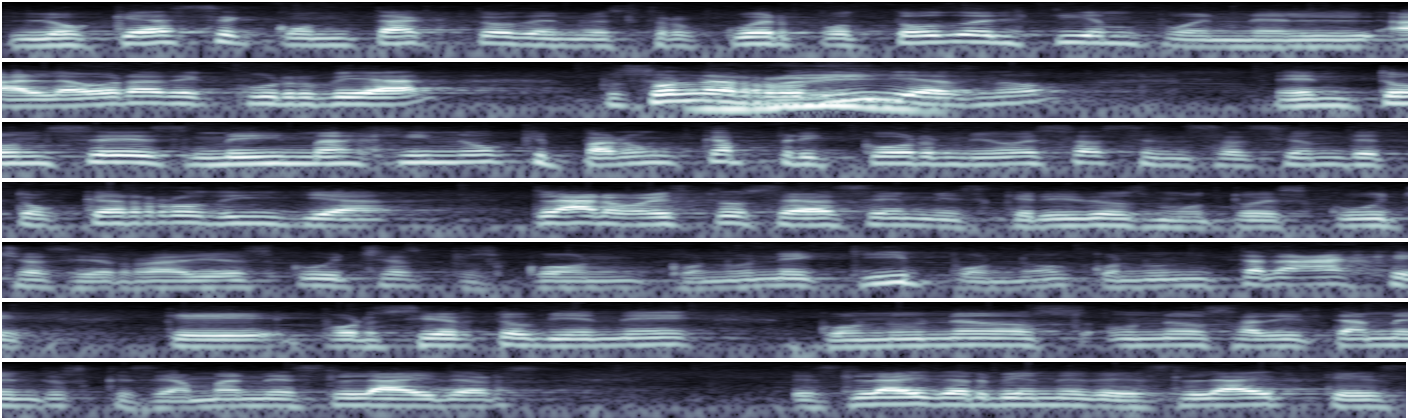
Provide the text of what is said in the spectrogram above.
lo que hace contacto de nuestro cuerpo todo el tiempo en el, a la hora de curvear, pues son las rodillas, ¿no? Entonces me imagino que para un Capricornio esa sensación de tocar rodilla, claro, esto se hace, mis queridos motoescuchas y radioescuchas, pues con, con un equipo, ¿no? Con un traje que, por cierto, viene con unos, unos aditamentos que se llaman sliders. Slider viene de slide, que es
